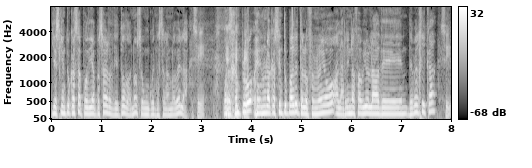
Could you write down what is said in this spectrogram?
Y es que en tu casa podía pasar de todo, ¿no? Según cuentas en la novela. Sí. Por ejemplo, en una ocasión tu padre telefoneó a la reina Fabiola de, de Bélgica sí.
